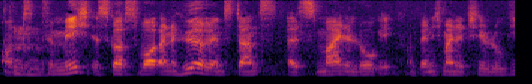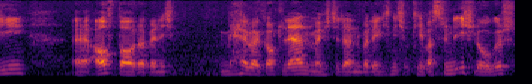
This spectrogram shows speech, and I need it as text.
Und mhm. für mich ist Gottes Wort eine höhere Instanz als meine Logik. Und wenn ich meine Theologie äh, aufbaue oder wenn ich mehr über Gott lernen möchte, dann überlege ich nicht, okay, was finde ich logisch,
